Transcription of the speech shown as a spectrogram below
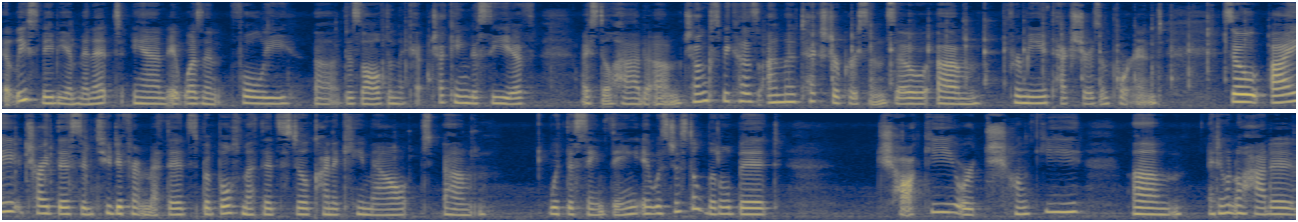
at least maybe a minute and it wasn't fully uh, dissolved and I kept checking to see if I still had um, chunks because I'm a texture person so um, for me texture is important. So I tried this in two different methods but both methods still kind of came out um, with the same thing. It was just a little bit chalky or chunky. Um, I don't know how to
